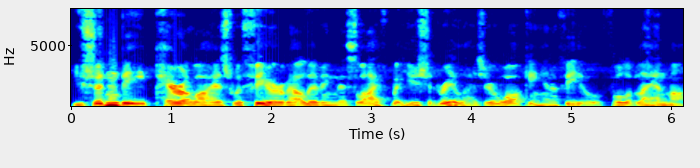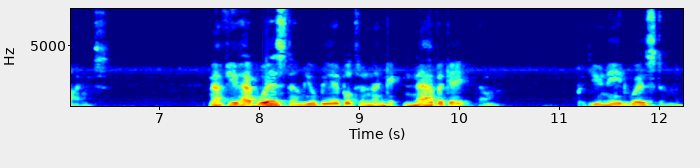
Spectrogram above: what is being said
you shouldn't be paralyzed with fear about living this life, but you should realize you're walking in a field full of landmines. Now, if you have wisdom, you'll be able to navigate them, but you need wisdom.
